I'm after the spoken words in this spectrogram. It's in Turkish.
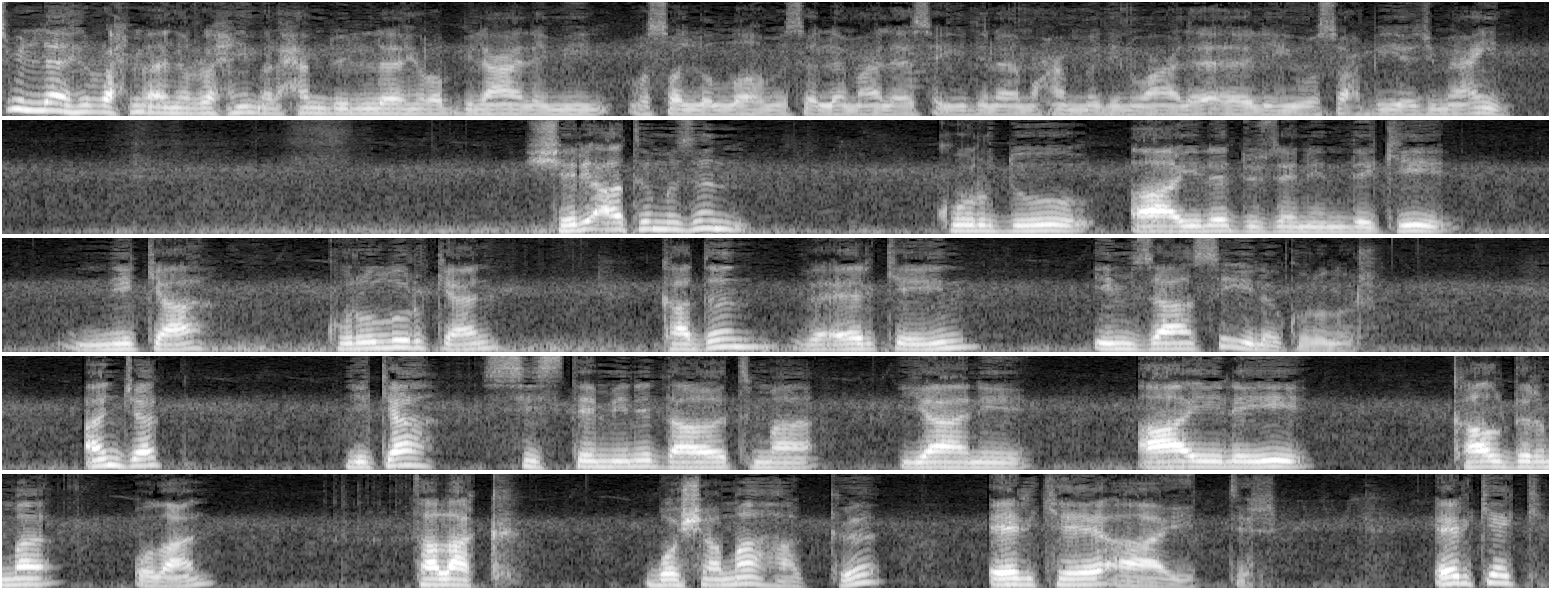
Bismillahirrahmanirrahim. Elhamdülillahi Rabbil alemin. Ve sallallahu ve sellem ala seyyidina Muhammedin ve ala alihi ve sahbihi ecma'in. Şeriatımızın kurduğu aile düzenindeki nikah kurulurken kadın ve erkeğin imzası ile kurulur. Ancak nikah sistemini dağıtma yani aileyi kaldırma olan talak, boşama hakkı erkeğe aittir. Erkek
